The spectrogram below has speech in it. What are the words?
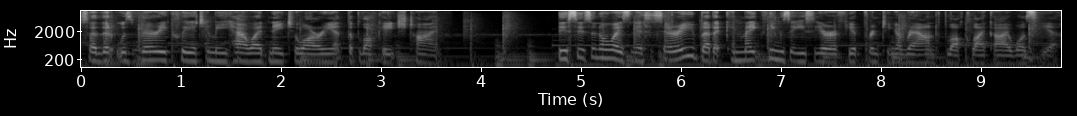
so that it was very clear to me how I'd need to orient the block each time. This isn't always necessary, but it can make things easier if you're printing a round block like I was here.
